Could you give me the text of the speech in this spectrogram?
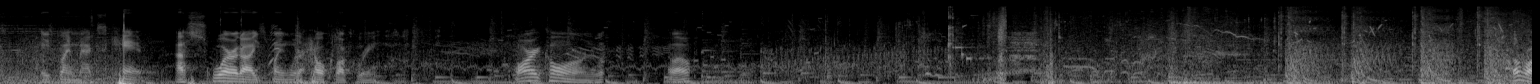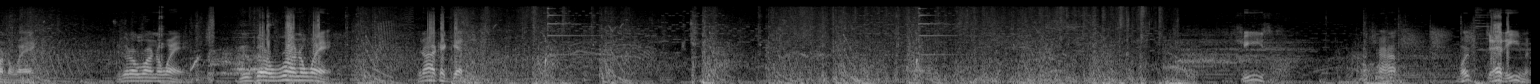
He's playing max camp. I swear to God, he's playing with a health fuckery. Corn. Hello? Don't run away. You're gonna run away. You're gonna run away. You're not gonna get me. Jesus. Out. We're dead even.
